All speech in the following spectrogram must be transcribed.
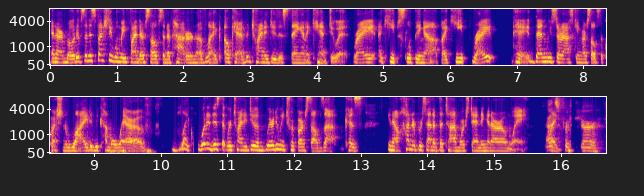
and our mm-hmm. motives and especially when we find ourselves in a pattern of like okay i've been trying to do this thing and i can't do it right? I keep slipping up. I keep right? Okay then we start asking ourselves the question why do we become aware of like what it is that we're trying to do and where do we trip ourselves up? Because you know 100% of the time we're standing in our own way. That's like, for sure.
